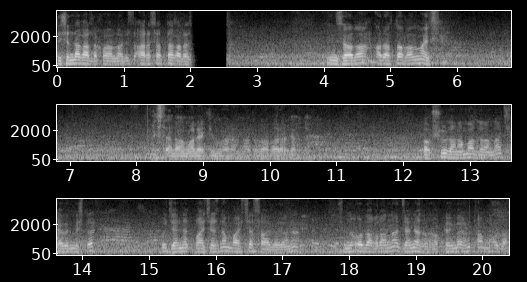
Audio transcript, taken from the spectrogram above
Dışında kaldık vallahi. Biz Arasat'ta kalacağız. İnşallah Araf'ta kalmayız. Esselamu Aleyküm ve Rahmetullah Berekatuhu. Bak şurada namaz kılanlar çevirmişler. Bu cennet bahçesinden bahçe sayılıyor yani. Şimdi orada kılanlar cennet var. Bak tam orada.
